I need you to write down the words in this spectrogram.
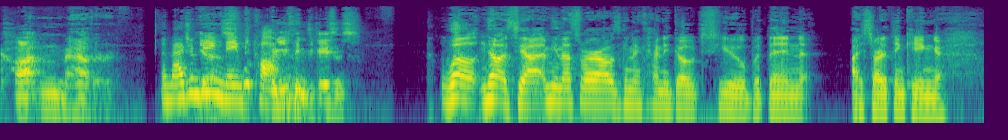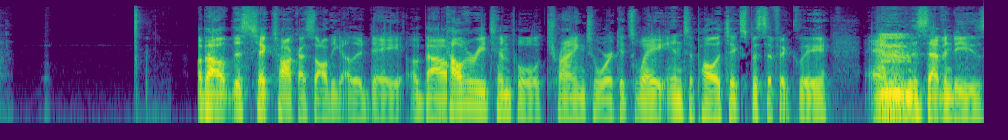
Cotton Mather. Imagine being yes. named what, Cotton. What do you think, Jesus? Well, no, it's yeah. I mean, that's where I was gonna kind of go to, but then I started thinking about this TikTok I saw the other day about Calvary Temple trying to work its way into politics specifically. And mm. in the 70s,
